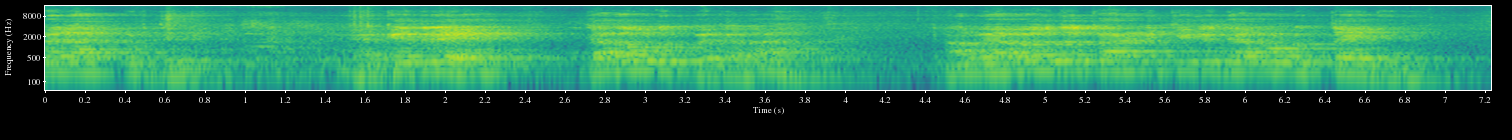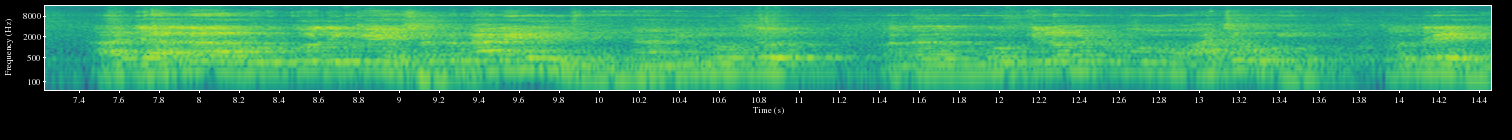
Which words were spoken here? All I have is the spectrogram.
ಮೇಲೆ ಹಾಕ್ಬಿಡ್ತೀವಿ ಯಾಕೆಂದರೆ ಜಾಗ ಹುಡುಕ್ಬೇಕಲ್ಲ? ನಾವು ಯಾವ್ಯಾವುದೋ ಕಾರಣಕ್ಕೆ ಜಾಗ ಹುಡುಕ್ತಾ ಇದ್ದೀವಿ. ಆ ಜಾಗ ಹುಡುಕೋದಕ್ಕೆ ಸ್ವಲ್ಪ ನಾನು ಹೇಳಿದ್ದೀನಿ ನಾನು ನಿಮಗೆ ಒಂದು ಒಂದು ಮೂರು ಕಿಲೋಮೀಟ್ರ್ ಆಚೆ ಹೋಗಿ. ತೊಂದರೆ ಇಲ್ಲ.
